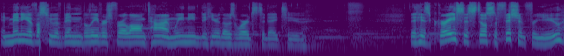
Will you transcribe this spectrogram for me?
And many of us who have been believers for a long time, we need to hear those words today too. That His grace is still sufficient for you.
